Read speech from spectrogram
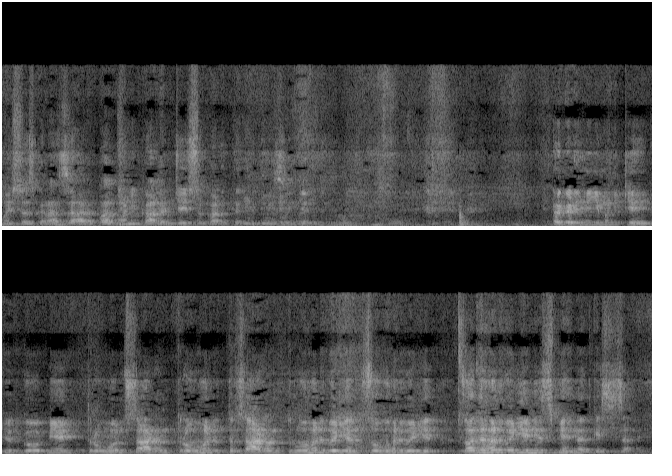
میں سوز کرا زار پر منی کارن چے سکھرتے اگر میں یمن کہیں کیت گو مین تروہن ساڑن تروہن ساڑن تروہن ورین ژوہن ورین ژۄدہن ورین ہنز محنت گژھِ ضایع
